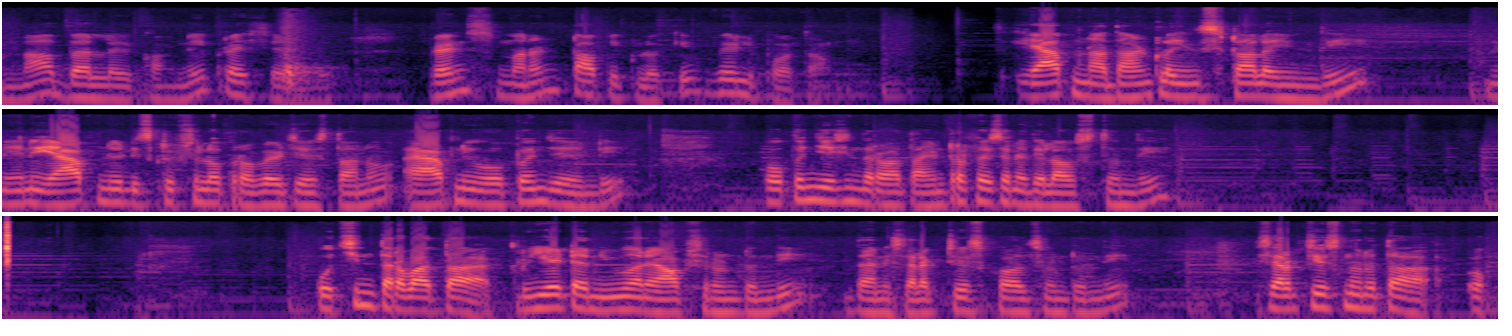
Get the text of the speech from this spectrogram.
ఉన్న బెల్ ఐకాన్ని ప్రెస్ చేయండి. ఫ్రెండ్స్ మనం టాపిక్లోకి వెళ్ళిపోతాం. యాప్ నా దాంట్లో ఇన్స్టాల్ అయింది. నేను యాప్ని డిస్క్రిప్షన్లో ప్రొవైడ్ చేస్తాను. యాప్ని ఓపెన్ చేయండి. ఓపెన్ చేసిన తర్వాత ఇంటర్ఫేస్ అనేది ఇలా వస్తుంది. వచ్చిన తర్వాత క్రియేట్ అ న్యూ అనే ఆప్షన్ ఉంటుంది. దాన్ని సెలెక్ట్ చేసుకోవాల్సి ఉంటుంది. సెలెక్ట్ చేసిన తర్వాత ఒక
